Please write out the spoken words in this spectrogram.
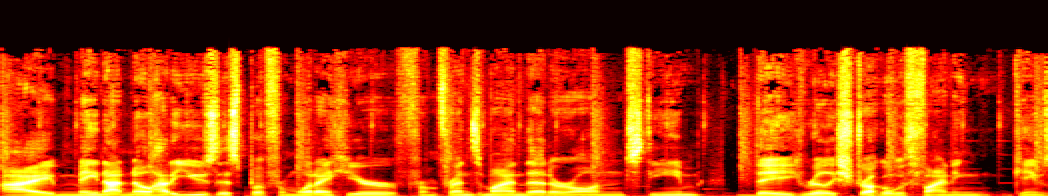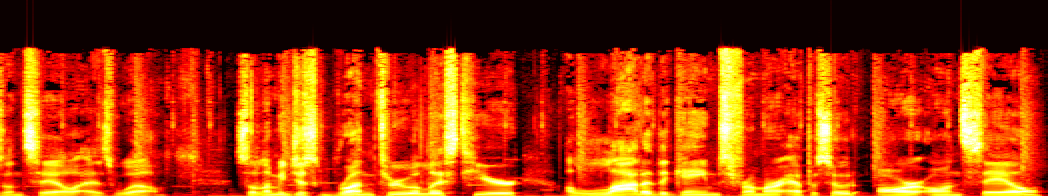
I may not know how to use this, but from what I hear from friends of mine that are on Steam, they really struggle with finding games on sale as well. So let me just run through a list here. A lot of the games from our episode are on sale.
